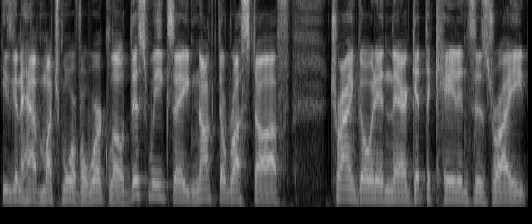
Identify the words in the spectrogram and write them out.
he's going to have much more of a workload. This week's a knock the rust off, try and go in there, get the cadences right,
